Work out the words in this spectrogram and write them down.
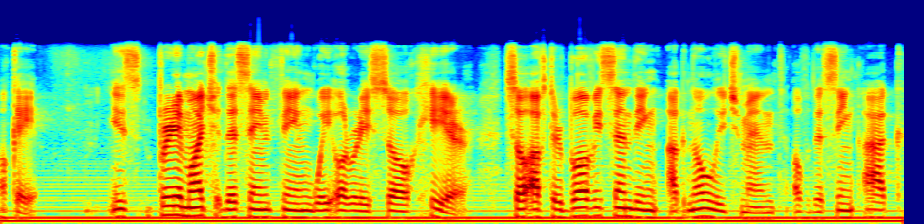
Okay, it's pretty much the same thing we already saw here. So after Bob is sending acknowledgement of the SYN ACK,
